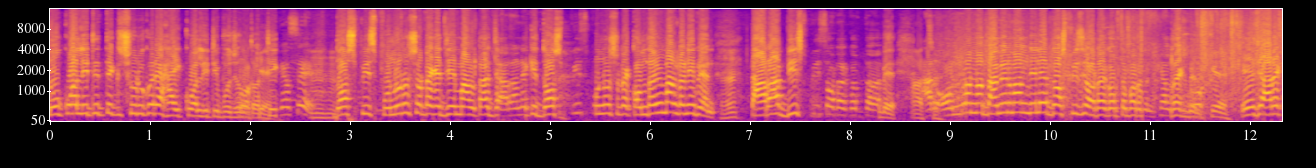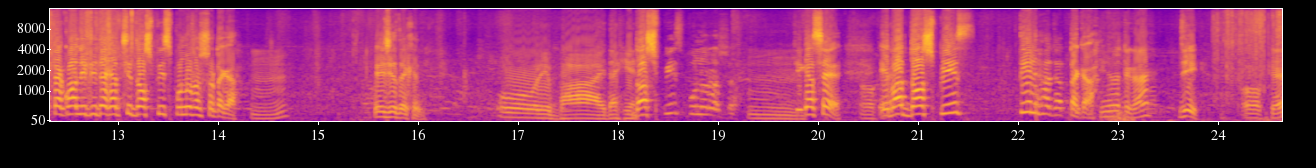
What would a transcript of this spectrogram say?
লো কোয়ালিটি থেকে শুরু করে হাই কোয়ালিটি পর্যন্ত ঠিক আছে? দশ পিস পনেরোশো টাকা যে মালটা যারা নাকি দশ পিস পনেরোশো টাকা কম দামি মালটা নেবেন তারা বিশ পিস অর্ডার করতে হবে। আর হ্যাঁ। আচ্ছা। অন্যান্য দামের মাল নিলে দশ পিস অর্ডার করতে পারবেন খেয়াল রাখবেন। এই যে আরেকটা কোয়ালিটি দেখাচ্ছি দশ পিস পনেরোশো টাকা। এই যে দেখেন। ওরে ভাই দেখেন। দশ পিস পনেরোশো। ঠিক আছে? এবার দশ পিস তিন হাজার টাকা। তিন হাজার টাকা? জি। ওকে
